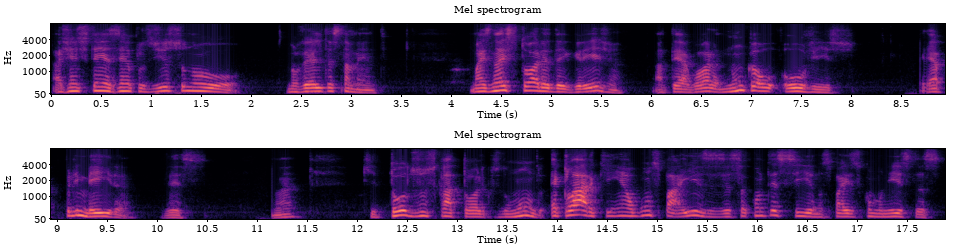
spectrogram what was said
A gente tem exemplos disso no, no Velho Testamento. Mas na história da igreja, até agora, nunca houve isso. É a primeira vez né, que todos os católicos do mundo. É claro que em alguns países isso acontecia, nos países comunistas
